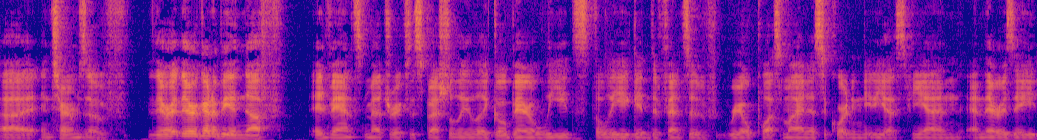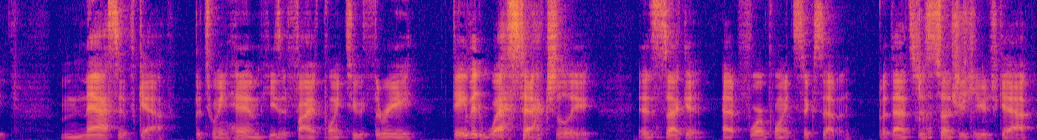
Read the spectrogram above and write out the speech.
uh, in terms of there, there are going to be enough advanced metrics, especially like Gobert leads the league in defensive real plus minus according to ESPN, and there is a massive gap between him. He's at 5.23. David West actually is second at 4.67, but that's just such a huge gap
